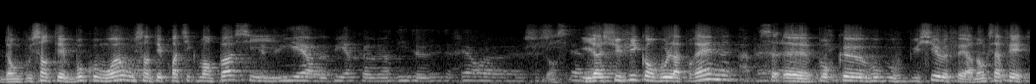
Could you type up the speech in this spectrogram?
Donc vous sentez beaucoup moins, vous sentez pratiquement pas Depuis si... hier, depuis hier qu'on m'a dit de, de faire euh, ce Donc, système. il a suffi qu'on vous l'apprenne Ah ben, euh, pour que vous, vous puissiez le faire. Donc ça fait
